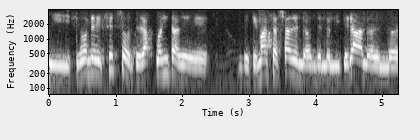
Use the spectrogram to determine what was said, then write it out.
y si vos lees eso te das cuenta de, que más allá de lo, de lo literal o de lo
